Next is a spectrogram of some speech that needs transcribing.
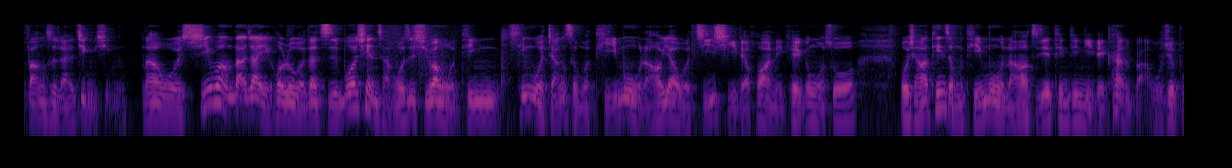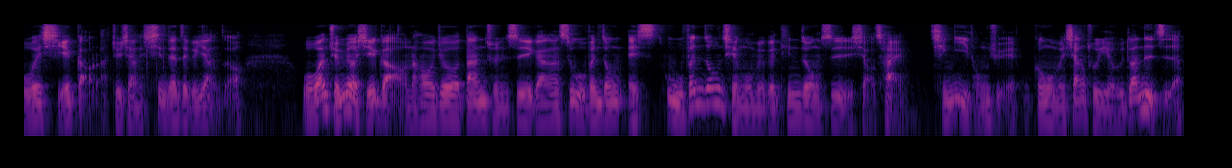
方式来进行。那我希望大家以后如果在直播现场，或是希望我听听我讲什么题目，然后要我集齐的话，你可以跟我说我想要听什么题目，然后直接听听你的看法，我就不会写稿了，就像现在这个样子哦。我完全没有写稿，然后就单纯是刚刚十五分钟，哎，五分钟前我们有个听众是小蔡轻易同学，跟我们相处有一段日子了，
